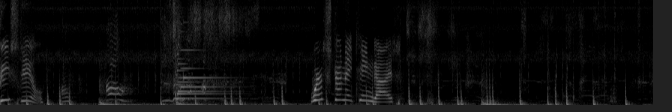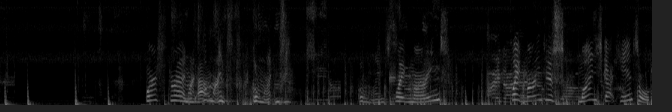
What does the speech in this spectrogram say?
Be still. 15, guys. Where's Thread? Mine, go mines. Go mines. Go mines. Wait, mines? Wait, mine just mine got canceled.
